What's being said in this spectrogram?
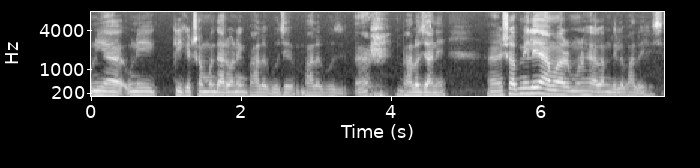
উনি উনি ক্রিকেট সম্বন্ধে আরও অনেক ভালো বুঝে, ভালো বুঝ, ভালো জানে। সব মিলিয়ে আমার মনে হয় আলহামদুলিল্লাহ ভালোই হয়েছে।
